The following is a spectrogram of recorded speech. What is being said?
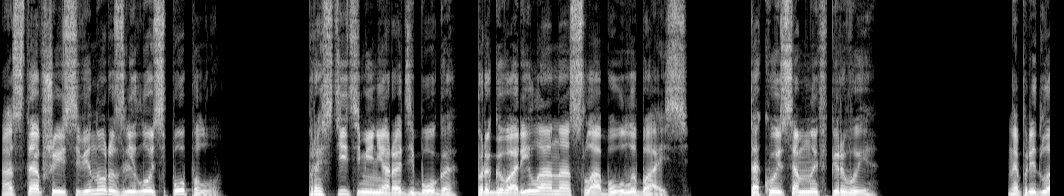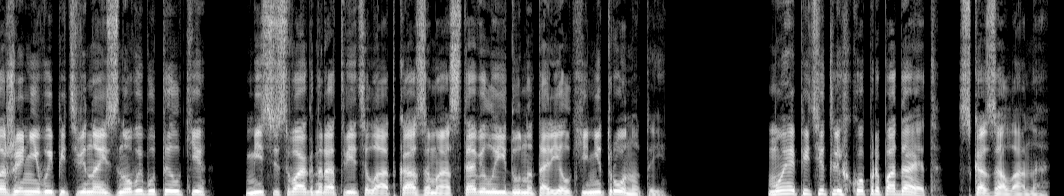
Оставшееся вино разлилось по полу. «Простите меня ради бога», проговорила она, слабо улыбаясь. «Такое со мной впервые». На предложение выпить вина из новой бутылки миссис Вагнер ответила отказом и оставила еду на тарелке нетронутой. «Мой аппетит легко пропадает», — сказала она.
